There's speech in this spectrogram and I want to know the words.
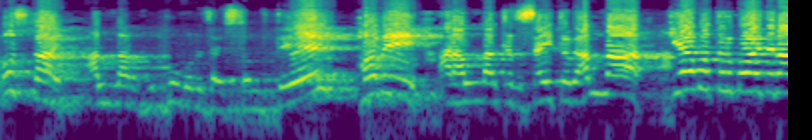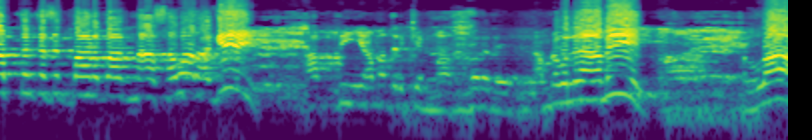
অবস্থায় আল্লাহর হুকুম অনুযায়ী চলতে হবে। আর আল্লাহর কাছে চাইতে হবে, আল্লাহ, কিয়ামতের ময়দানে আপনার কাছে বারবার না চাওয়ার আগেই আপনি আমাদেরকে মাফ করে দেন। আমরা বলি আমি আল্লাহ।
